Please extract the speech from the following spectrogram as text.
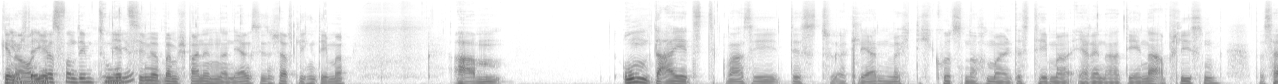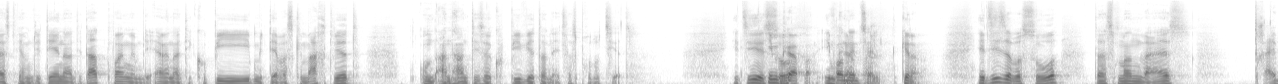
Genau. Nehme ich da irgendwas jetzt, von dem zu jetzt mir? Jetzt sind wir beim spannenden ernährungswissenschaftlichen Thema. Ähm, um da jetzt quasi das zu erklären, möchte ich kurz nochmal das Thema RNA-DNA abschließen. Das heißt, wir haben die DNA, die Datenbank, wir haben die RNA, die Kopie, mit der was gemacht wird. Und anhand dieser Kopie wird dann etwas produziert. Jetzt ist es Im so, Körper, im von Körper. den Zellen. Genau. Jetzt ist es aber so, dass man weiß, drei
